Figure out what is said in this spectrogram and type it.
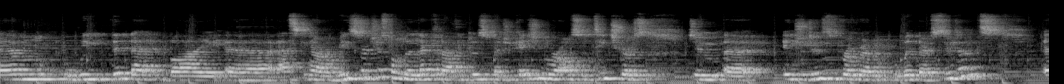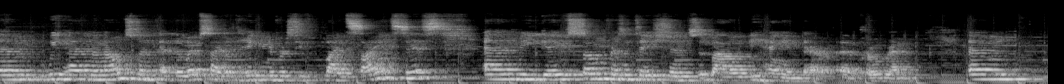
Um, we did that by uh, asking our researchers from the Lectorat Inclusive Education, who are also teachers, to uh, introduce the program with their students. Um, we had an announcement at the website of the Hague University of Applied Sciences and we gave some presentations about the Hang In There uh, program. Um,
